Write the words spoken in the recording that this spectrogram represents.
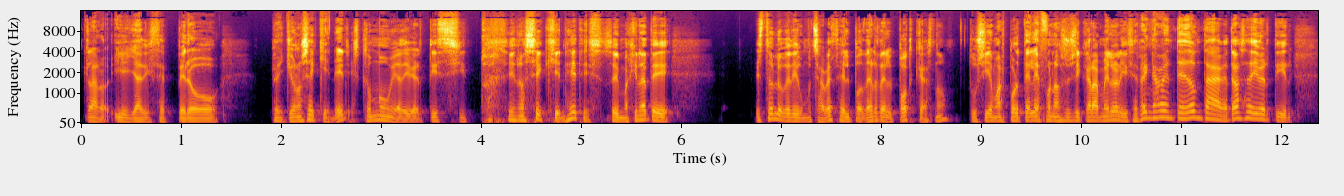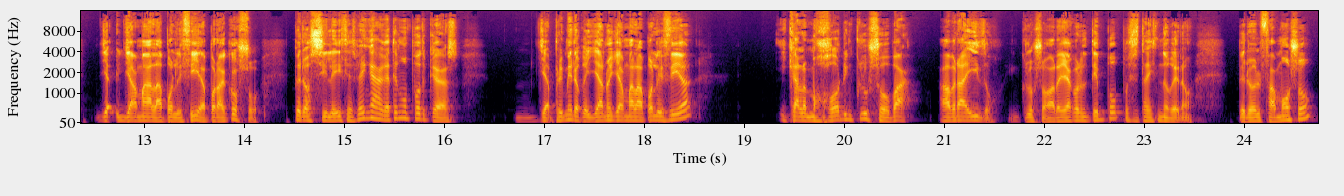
Claro, y ella dice, pero, pero yo no sé quién eres, ¿cómo me voy a divertir si tú no sé quién eres? O sea, imagínate, esto es lo que digo muchas veces, el poder del podcast, ¿no? Tú si llamas por teléfono a Susi Caramelo y le dices, venga, vente, donta, que te vas a divertir. Llama a la policía por acoso. Pero si le dices, venga, que tengo un podcast, primero que ya no llama a la policía y que a lo mejor incluso va, habrá ido. Incluso ahora ya con el tiempo, pues está diciendo que no. Pero el famoso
